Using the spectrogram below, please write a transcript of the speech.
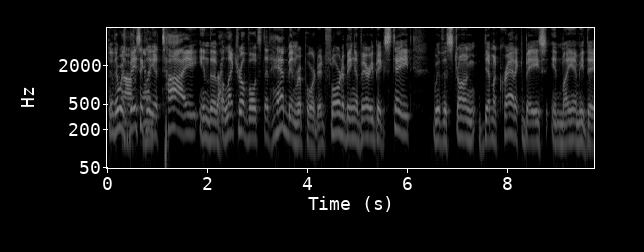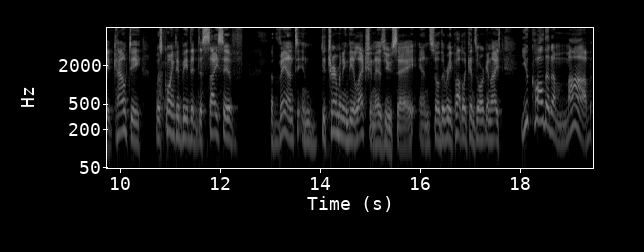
there was uh, basically uh, and, a tie in the right. electoral votes that had been reported. Florida being a very big state with a strong Democratic base in Miami-Dade County was right. going to be the decisive event in determining the election, as you say. And so the Republicans organized. You called it a mob.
